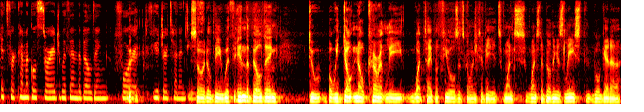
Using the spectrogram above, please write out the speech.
It's for chemical storage within the building for With- future tenant use. so it'll be within the building, do, but we don't know currently what type of fuels it's going to be. It's once, once the building is leased, we'll get a,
